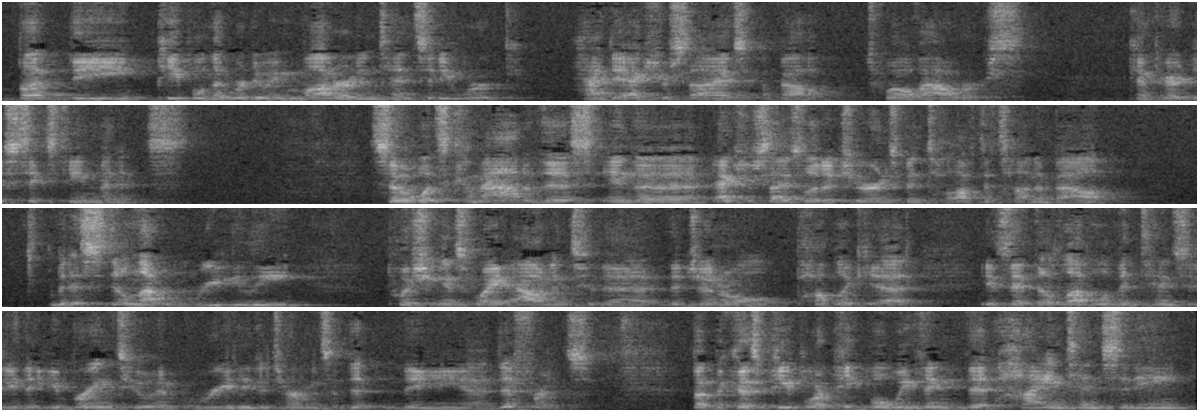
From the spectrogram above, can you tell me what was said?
But the people that were doing moderate intensity work had to exercise about 12 hours compared to 16 minutes. So what's come out of this in the exercise literature, and it's been talked a ton about, but it's still not really pushing its way out into the, the general public yet, is that the level of intensity that you bring to it really determines the, the uh, difference. But because people are people, we think that high intensity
